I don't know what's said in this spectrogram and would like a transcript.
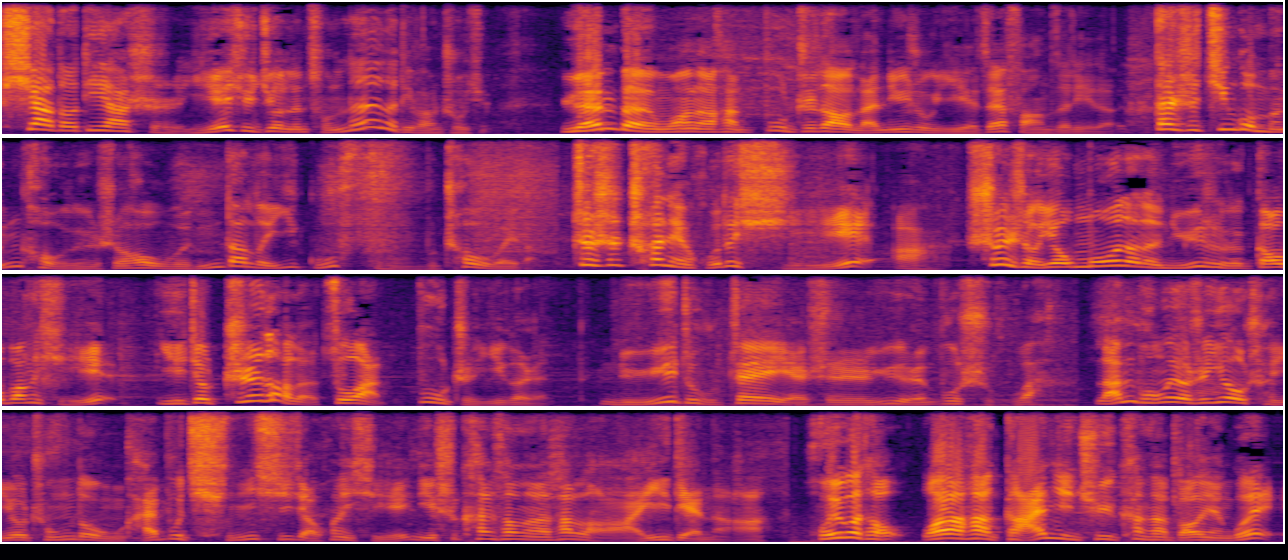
下到地下室也许就能从那个地方出去。原本王老汉不知道男女主也在房子里的，但是经过门口的时候闻到了一股腐臭味道，这是串脸狐的鞋啊，顺手又摸到了女主的高帮鞋，也就知道了作案不止一个人。女主这也是遇人不淑啊！男朋友是又蠢又冲动，还不勤洗脚换鞋，你是看上了他哪一点呢啊？回过头，王老汉赶紧去看看保险柜，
